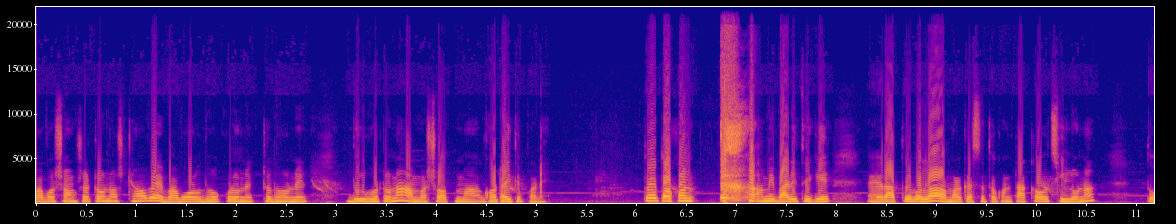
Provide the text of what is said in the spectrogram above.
বাবার সংসারটাও নষ্ট হবে বা বড় ধরনের একটা ধরনের দুর্ঘটনা আমার সৎ মা ঘটাইতে পারে। তো তখন আমি বাড়ি থেকে রাত্রেবেলা আমার কাছে তখন টাকাও ছিল না। তো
